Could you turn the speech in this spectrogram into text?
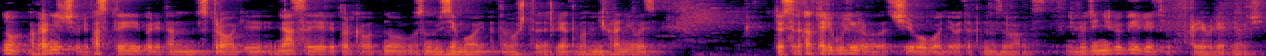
Ну, ограничивали, посты были там строгие, мясо ели только вот, ну, в основном зимой, потому что летом оно не хранилось. То есть это как-то регулировалось, чревоугодие вот это называлось. И люди не любили эти проявления очень.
